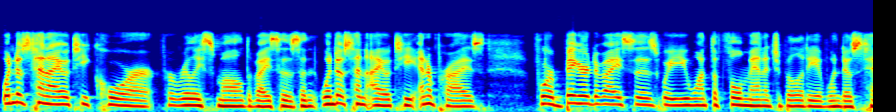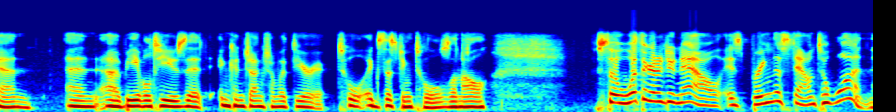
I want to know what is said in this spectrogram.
Windows 10 IoT Core for really small devices and Windows 10 IoT Enterprise for bigger devices where you want the full manageability of Windows 10 and uh, be able to use it in conjunction with your tool existing tools and all. So what they're going to do now is bring this down to one.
